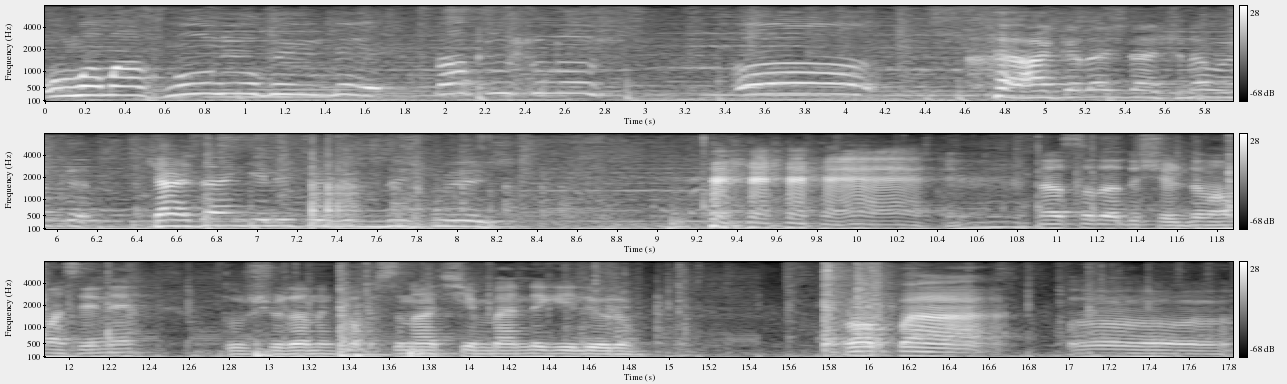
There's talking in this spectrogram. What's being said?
Olamaz ne oluyor böyle? Ne yapıyorsunuz? Aa! Arkadaşlar şuna bakın. Kertenkele çocuk düşmüş. Nasıl da düşürdüm ama seni. Dur şuranın kapısını açayım ben de geliyorum. Hoppa. Oo,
